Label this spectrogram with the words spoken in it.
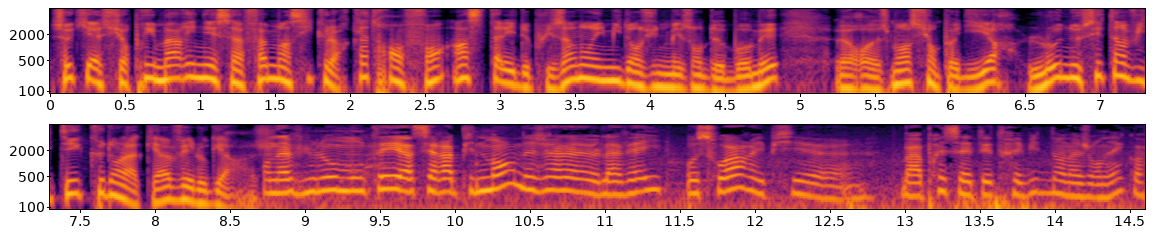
ce qui a surpris Marine et sa femme ainsi que leurs quatre enfants installés depuis un an et demi dans une maison de Beaumé. Heureusement, si on peut dire, l'eau ne s'est invitée que dans la cave et le garage. On a vu l'eau monter assez rapidement déjà euh, la veille au soir et puis euh, bah après ça a été très vite dans la journée quoi.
